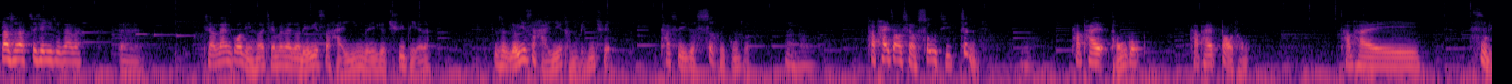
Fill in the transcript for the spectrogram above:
但是呢，这些艺术家呢，呃，像兰国鼎和前面那个刘易斯海因的一个区别呢，就是刘易斯海因很明确，他是一个社会工作者，他拍照是要收集证据，他拍童工，他拍报童，他拍妇女，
